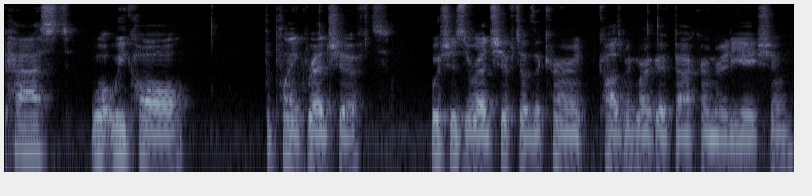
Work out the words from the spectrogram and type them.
past what we call the Planck redshift, which is the redshift of the current cosmic microwave background radiation.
